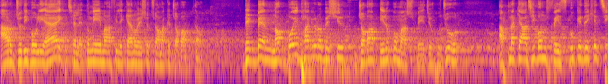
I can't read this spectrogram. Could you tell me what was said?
আর যদি বলি, এই ছেলে, তুমি এই মাহফিলে কেন এসেছ? আমাকে জবাব দাও। দেখবেন নব্বই ভাগেরও বেশির জবাব এরকম আসবে যে, হুজুর, আপনাকে আজীবন ফেসবুকে দেখেছি।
